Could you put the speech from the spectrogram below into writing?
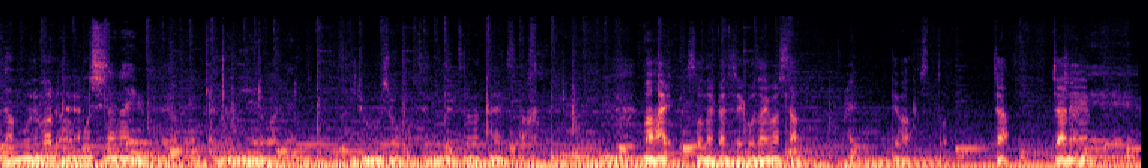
うん、なんぼでもあるね。何も知らないんだよね逆に言えばね、医療情報全然つながってないですか。うん。まあはいそんな感じでございました。はい。ではちょっとじゃあじゃあね。ね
